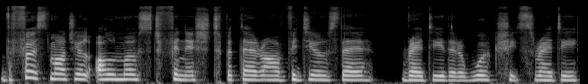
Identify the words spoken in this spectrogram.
the first module almost finished, but there are videos there ready, there are worksheets ready.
